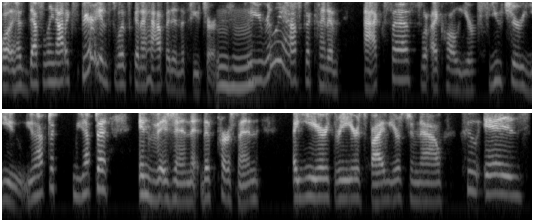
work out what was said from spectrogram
well, it has definitely not experienced what's going to happen in the future. mhm. So you really have to kind of access what I call your future you. You have to you have to envision this person a year, three years, five years from now who is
